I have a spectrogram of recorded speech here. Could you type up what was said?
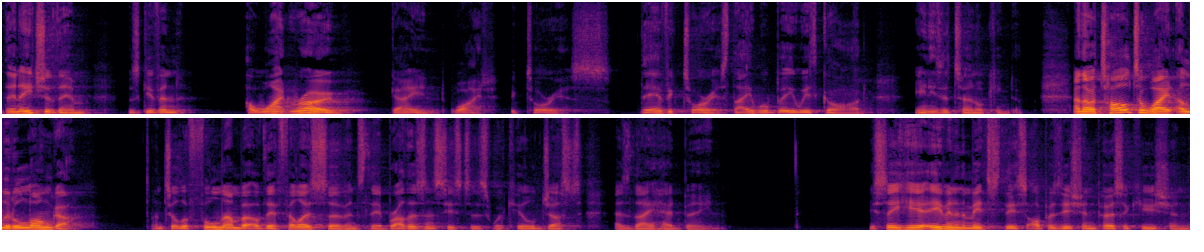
then each of them was given a white robe, gained, white, victorious. They're victorious. They will be with God in his eternal kingdom. And they were told to wait a little longer until the full number of their fellow servants, their brothers and sisters, were killed just as they had been. You see, here, even in the midst of this opposition, persecution,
